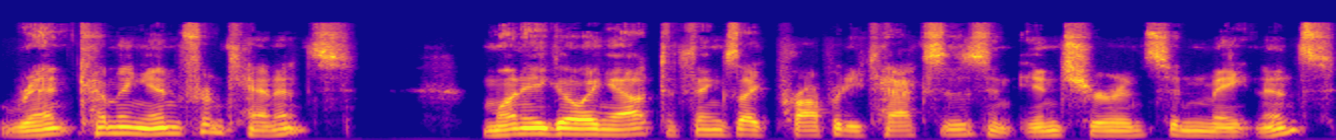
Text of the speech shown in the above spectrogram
rent coming in from tenants, money going out to things like property taxes and insurance and maintenance,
